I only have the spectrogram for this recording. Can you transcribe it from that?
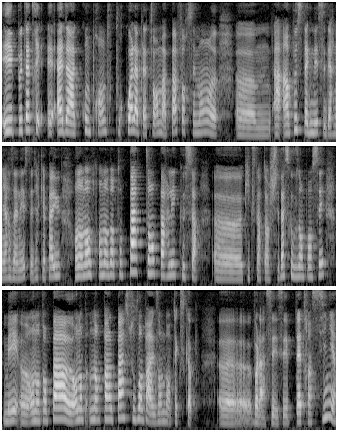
et peut-être aide à comprendre pourquoi la plateforme a pas forcément euh, a un peu stagné ces dernières années. C'est-à-dire qu'il n'y a pas eu, on n'en entend pas tant parler que ça. Kickstarter. Je ne sais pas ce que vous en pensez, mais on n'entend pas, on n'en parle pas souvent par exemple dans Techscope. Euh, voilà, c'est peut-être un signe,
